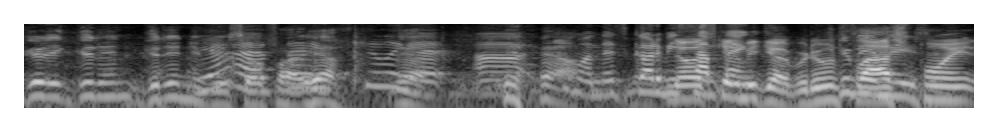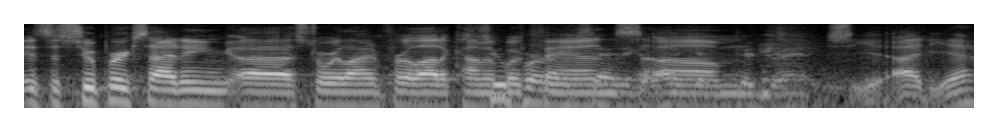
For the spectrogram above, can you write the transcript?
Yeah, informative. good, good, in, good interview Yeah, so far. Yeah, killing yeah. it. Uh, Yeah. Come on, there's got to be No, it's something. gonna be good. We're doing It's gonna be amazing. Flashpoint. It's a super exciting uh, storyline for a lot of comic book Super fans. exciting. Like. Um, Good grant. so, yeah, I- yeah,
